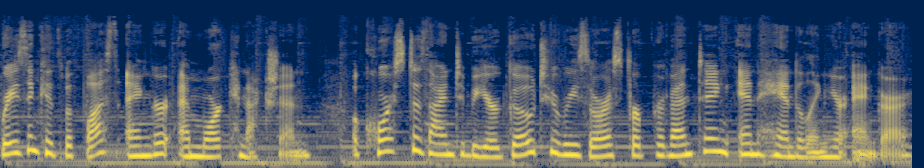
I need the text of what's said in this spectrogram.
Raising Kids with Less Anger and More Connection, a course designed to be your go to resource for preventing and handling your anger.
